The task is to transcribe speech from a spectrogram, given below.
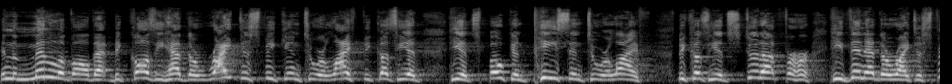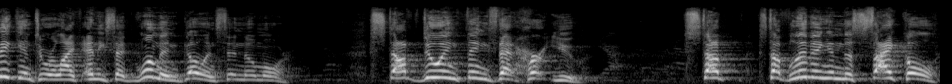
in the middle of all that because he had the right to speak into her life, because he had, he had spoken peace into her life, because he had stood up for her. He then had the right to speak into her life. And he said, Woman, go and sin no more. Stop doing things that hurt you. Stop, stop living in the cycle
